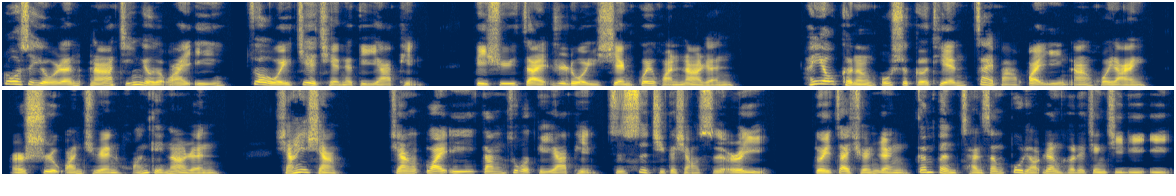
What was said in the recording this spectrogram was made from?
若是有人拿仅有的外衣作为借钱的抵押品，必须在日落以先归还那人。很有可能不是隔天再把外衣拿回来，而是完全还给那人。想一想，将外衣当作抵押品，只是几个小时而已，对债权人根本产生不了任何的经济利益。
